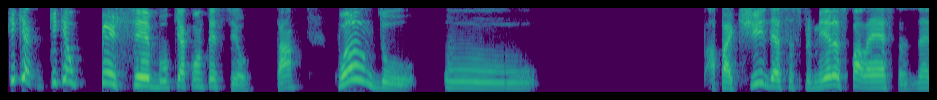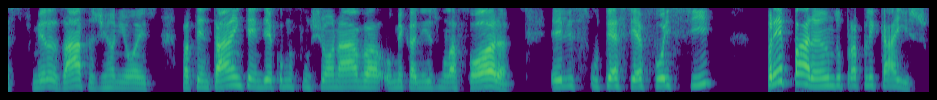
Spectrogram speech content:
que, que, que, que eu percebo que aconteceu? Tá? Quando o, a partir dessas primeiras palestras, né, primeiras atas de reuniões, para tentar entender como funcionava o mecanismo lá fora, eles, o TSE foi se preparando para aplicar isso.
